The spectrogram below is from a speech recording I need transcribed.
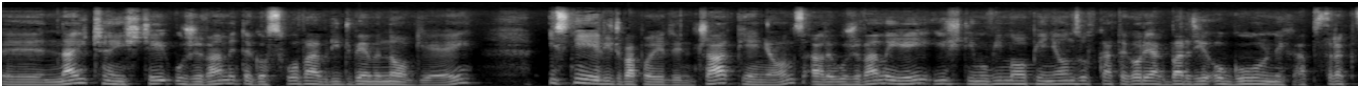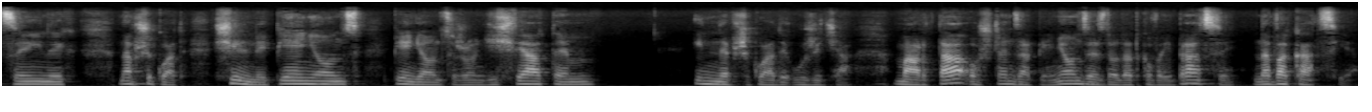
y, najczęściej używamy tego słowa w liczbie mnogiej. Istnieje liczba pojedyncza, pieniądz, ale używamy jej, jeśli mówimy o pieniądzu w kategoriach bardziej ogólnych, abstrakcyjnych, na przykład silny pieniądz, pieniądz rządzi światem. Inne przykłady użycia. Marta oszczędza pieniądze z dodatkowej pracy na wakacje.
